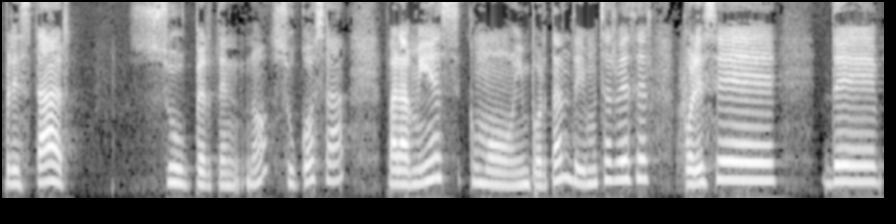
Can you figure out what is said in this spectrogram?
prestar su, ¿no? su cosa, para mí es como importante y muchas veces por ese de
